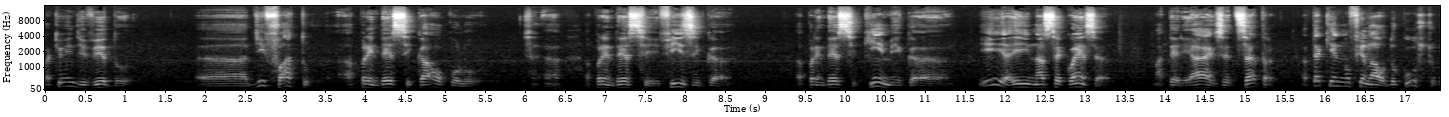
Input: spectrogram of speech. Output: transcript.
para que o indivíduo ah, de fato aprendesse cálculo, ah, aprendesse física, aprendesse química e aí na sequência materiais, etc. Até que no final do curso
